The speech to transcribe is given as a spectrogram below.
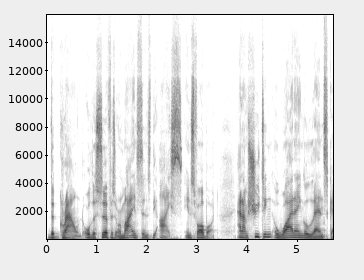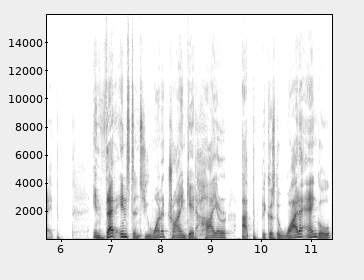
the ground or the surface, or in my instance, the ice in Svalbard, and I'm shooting a wide angle landscape, in that instance, you want to try and get higher up because the wider angle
